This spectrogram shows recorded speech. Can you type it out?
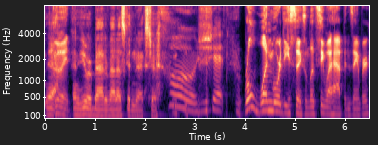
Yeah, Good. And you were bad about us getting an extra. Oh shit. Roll one more d6 and let's see what happens, Amber.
